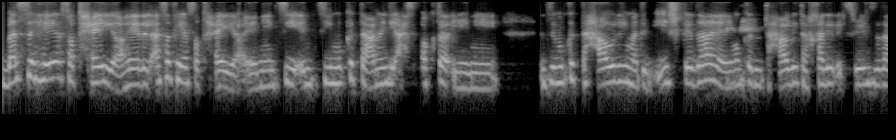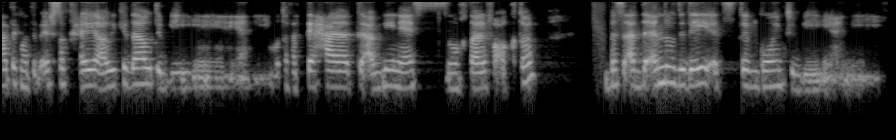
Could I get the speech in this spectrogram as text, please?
بس هي سطحية هي للأسف هي سطحية. يعني انت انت ممكن تعملي أحسن أكتر يعني انت ممكن تحاولي ما تبقيش كده. يعني ممكن تحاولي تخلي الاكسبيرينس بتاعتك ما تبقاش سطحية قوي كده وتبقي يعني متفتحة تقابلي ناس مختلفة أكتر. بس at the end of the day it's still going to be يعني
